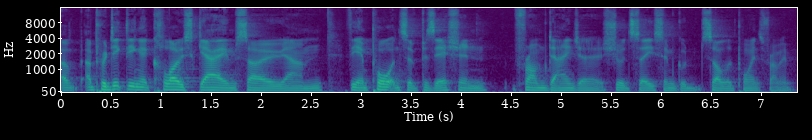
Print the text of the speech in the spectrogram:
a predicting a close game, so um, the importance of possession from danger should see some good solid points from him.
